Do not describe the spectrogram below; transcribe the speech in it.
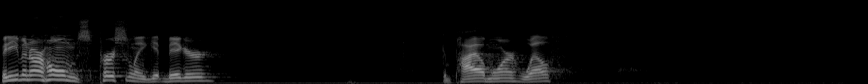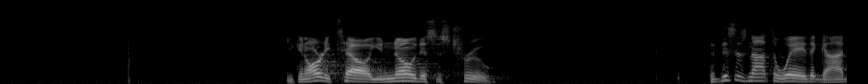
But even our homes personally get bigger, compile more wealth. You can already tell, you know this is true, that this is not the way that God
